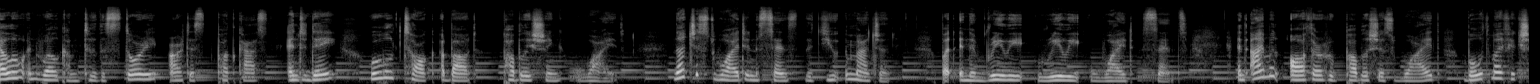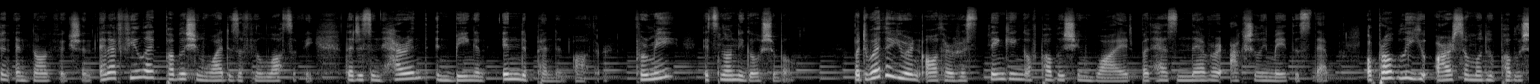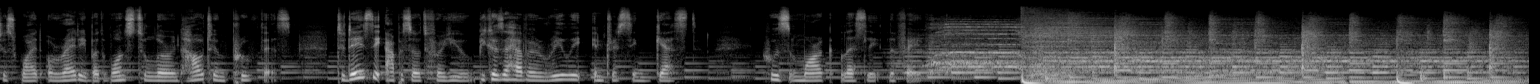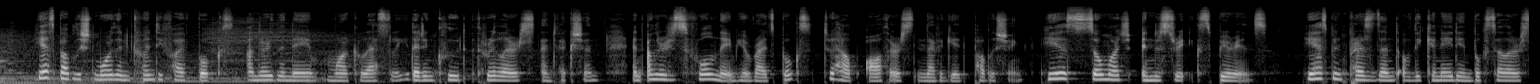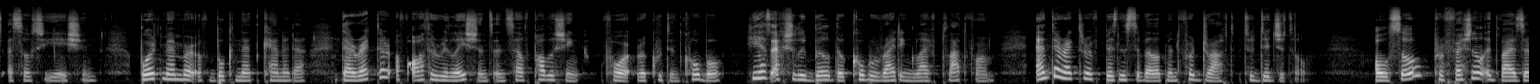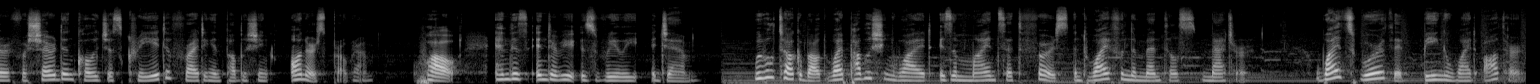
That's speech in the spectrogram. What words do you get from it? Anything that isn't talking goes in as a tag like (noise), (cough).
Hello and welcome to the Story Artist Podcast. And today we will talk about publishing wide. Not just wide in a sense that you imagine, but in a really, really wide sense. And I'm an author who publishes wide, both my fiction and nonfiction, and I feel like publishing wide is a philosophy that is inherent in being an independent author. For me, it's non negotiable. But whether you're an author who's thinking of publishing wide but has never actually made the step, or probably you are someone who publishes wide already but wants to learn how to improve this, today's the episode for you because I have a really interesting guest who's Mark Leslie Lefebvre. He has published more than 25 books under the name Mark Leslie that include thrillers and fiction, and under his full name he writes books to help authors navigate publishing. He has so much industry experience. He has been president of the Canadian Booksellers Association, board member of BookNet Canada, director of author relations and self-publishing for Rakuten Kobo, he has actually built the Kobo Writing Life platform and director of business development for Draft2Digital. Also, professional advisor for Sheridan College's Creative Writing and Publishing Honors Program. Wow, and this interview is really a gem. We will talk about why publishing wide is a mindset first and why fundamentals matter. Why it's worth it being a wide author.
